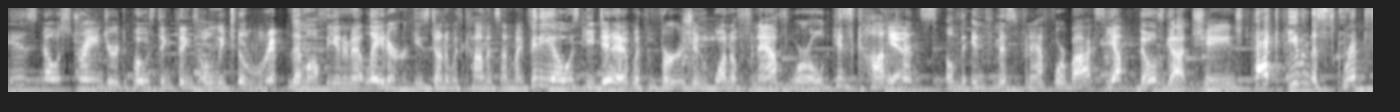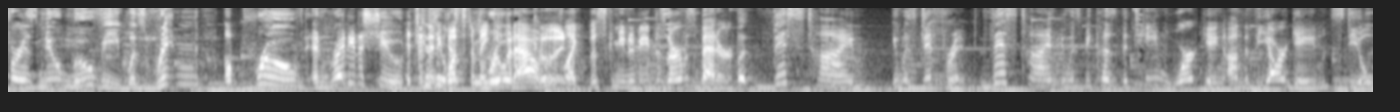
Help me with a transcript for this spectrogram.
is no stranger to posting things only to rip them off the internet later. He's done it with comments on my videos, he did it with version 1 of FNAF World, his contents yeah. of the infamous FNAF 4 box, yep, those got changed. Heck, even the script for his new movie was written, approved, and ready to shoot, it's because he, he wants to make it, it out. Good. Like, this community deserves better. But this time, it was different. This time, it was because the team working on the VR game, Steel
